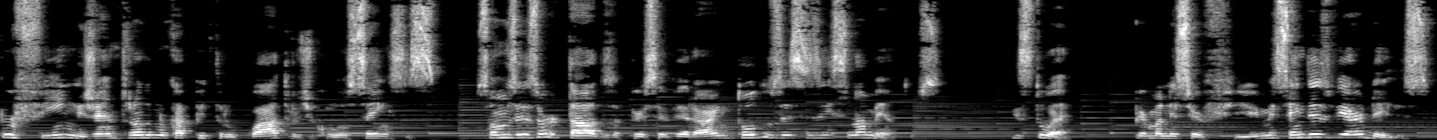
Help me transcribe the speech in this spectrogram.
Por fim, já entrando no capítulo 4 de Colossenses, somos exortados a perseverar em todos esses ensinamentos, isto é, permanecer firme sem desviar deles,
